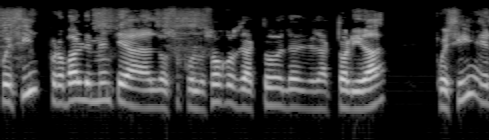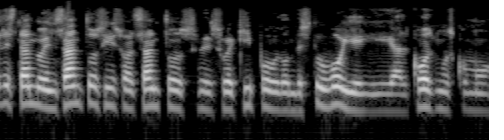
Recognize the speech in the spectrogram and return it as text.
pues sí, probablemente a los, con los ojos de, actu- de- de la actualidad, pues sí, él estando en Santos hizo al Santos eh, su equipo donde estuvo y, y al Cosmos como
